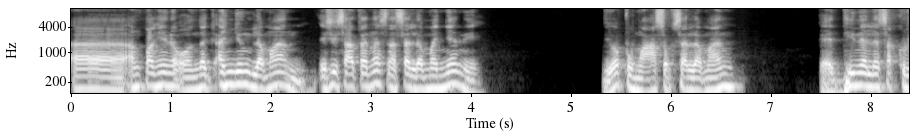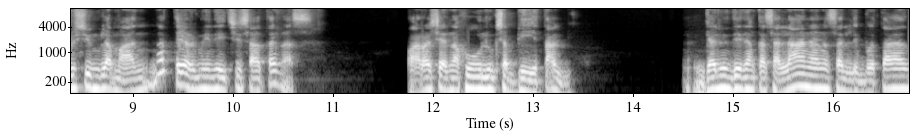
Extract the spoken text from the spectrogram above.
ah, ang Panginoon nag-anyong laman. Eh si Satanas nasa laman yan eh. Di ba? Pumasok sa laman. Kaya dinala sa krus yung laman, na-terminate si Satanas. Para siya nahulog sa bitag. Ganon din ang kasalanan ng sanlibutan,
